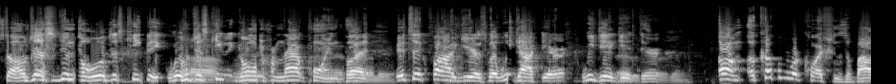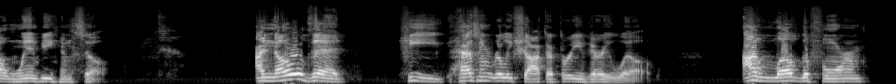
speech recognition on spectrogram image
So I'm just, you know, we'll just keep it, we'll just Oh, keep it going man. from that point. That's but funny. it took five years, but we got there. We did that get there. funny. Um, a couple more questions about Wemby himself. I know that he hasn't really shot the three very well. I love the form.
